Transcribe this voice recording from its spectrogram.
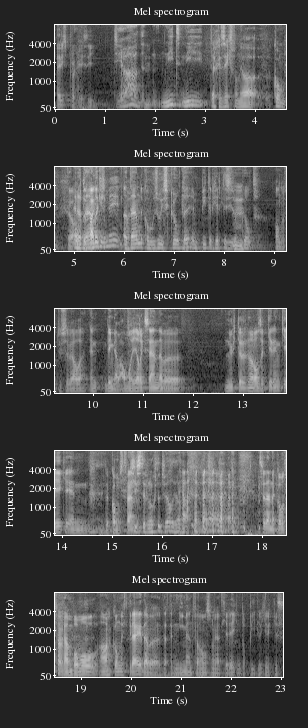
Er is progressie. Ja, d- niet, niet dat je zegt van ja, kom Ja, op de bank uiteindelijk- ermee. maar- Uiteindelijk, Owuzu is cult, hè. En Pieter Gerkes is ook Hmm. cult. Ondertussen wel. Hè. En ik denk dat we allemaal eerlijk zijn dat we nuchter naar onze kern keken en de komst van... Gisterochtend wel, ja. Als we dan de komst van Van Bommel aangekondigd krijgen, dat, we, dat er niemand van ons nog had gerekend op Pieter Gerkes.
